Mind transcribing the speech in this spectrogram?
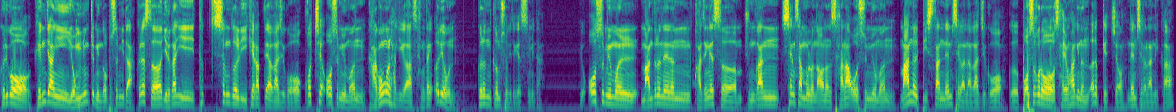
그리고 굉장히 용융점이 높습니다. 그래서 여러 가지 특성들이 결합되어 가지고 고체 오스뮴은 가공을 하기가 상당히 어려운 그런 금속이 되겠습니다. 그 오스뮴을 만들어내는 과정에서 중간 생산물로 나오는 산화 오스뮴은 마늘 비슷한 냄새가 나가지고 그 보석으로 사용하기는 어렵겠죠. 냄새가 나니까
